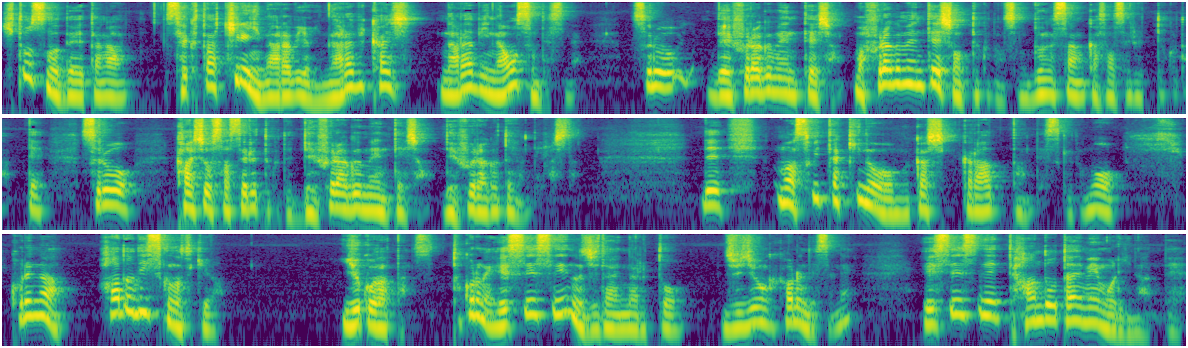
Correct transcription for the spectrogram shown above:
一つのデータがセクターきれいに並ぶように並び返し、並び直すんですね。それをデフラグメンテーション。まあ、フラグメンテーションってことはその分散化させるってことあって、それを解消させるってことでデフラグメンテーション、デフラグと呼んでいました。で、まあそういった機能を昔からあったんですけども、これがハードディスクの時は有効だったんです。ところが SSA の時代になると事情が変わるんですよね。SSD って半導体メモリーなんで、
